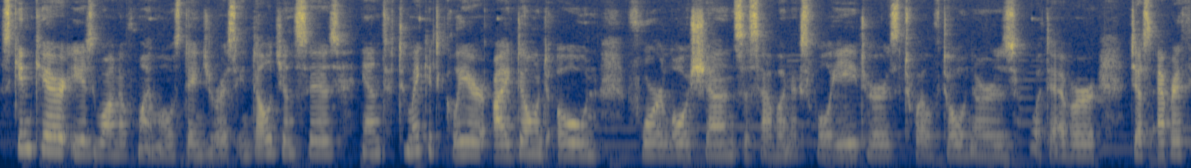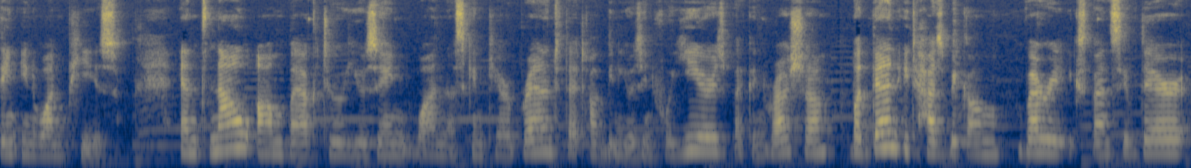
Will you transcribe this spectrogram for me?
Skincare is one of my most dangerous indulgences, and to make it clear, I don't own 4 lotions, 7 exfoliators, 12 toners, whatever, just everything in one piece. And now I'm back to using one skincare brand that I've been using for years back in Russia. But then it has become very expensive there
